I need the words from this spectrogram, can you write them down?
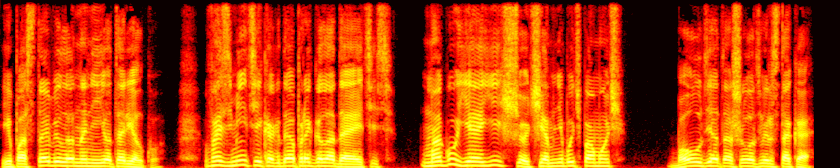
и поставила на нее тарелку. Возьмите, когда проголодаетесь. Могу я еще чем-нибудь помочь? Болди отошел от верстака.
